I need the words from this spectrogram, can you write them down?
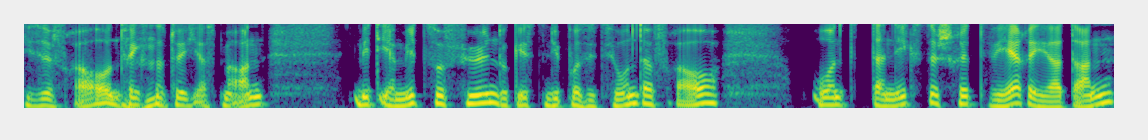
diese Frau und fängst mhm. natürlich erstmal an, mit ihr mitzufühlen. Du gehst in die Position der Frau. Und der nächste Schritt wäre ja dann,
